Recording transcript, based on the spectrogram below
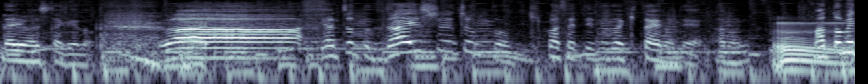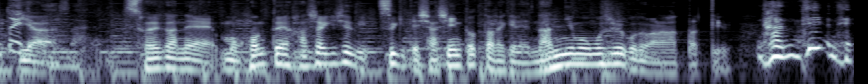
なりましたけど。うわー。いやちょっと来週ちょっと聞かせていただきたいのであのうん。まとめといてくだやさい。それがねもう本当にはしゃぎすぎて写真撮っただけで何にも面白いことがなかったっていう。なんでやねん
